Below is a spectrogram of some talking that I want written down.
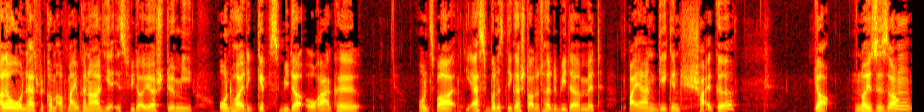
Hallo und herzlich willkommen auf meinem Kanal. Hier ist wieder euer Stürmi und heute gibt es wieder Orakel. Und zwar die erste Bundesliga startet heute wieder mit Bayern gegen Schalke. Ja, neue Saison,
